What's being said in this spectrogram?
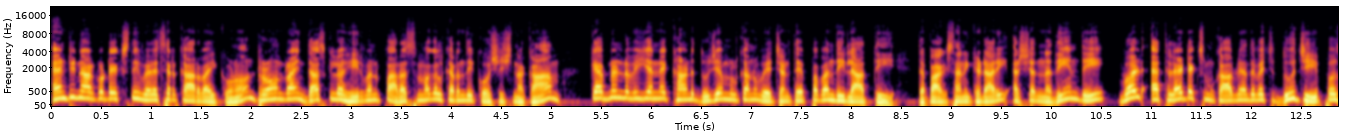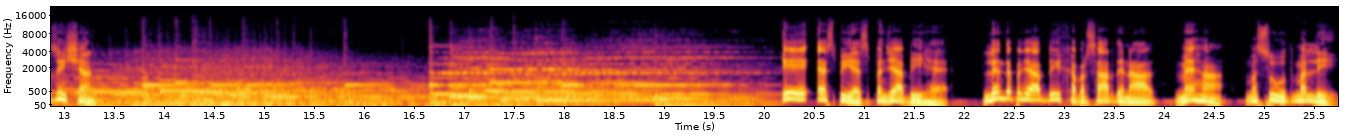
ਐਂਟੀ ਨਾਰਕੋਟਿਕਸ ਦੀ ਵੇਲੇ ਸਿਰ ਕਾਰਵਾਈ ਕੋਲੋਂ ਡਰੋਨ ਰਾਹੀਂ 10 ਕਿਲੋ ਹੀਰੋਇਨ ਭਾਰਤ ਸਮਗਲ ਕਰਨ ਦੀ ਕੋਸ਼ਿਸ਼ ਨਾਕਾਮ। ਕੈਬਨਿਟ ਡਿਵੀਜ਼ਨ ਨੇ ਖੰਡ ਦੂਜੇ ਮੁਲਕਾਂ ਨੂੰ ਵੇਚਣ ਤੇ ਪਾਬੰਦੀ ਲਾਤੀ। ਤੇ ਪਾਕਿਸਤਾਨੀ ਖਿਡਾਰੀ ਅਰਸ਼ਦ ਨਦੀਮ ਦੀ ਵਰਲਡ ਐਥਲੈਟਿਕਸ ਮੁਕਾਬਲਿਆਂ ਦੇ ਵਿੱਚ ਦੂਜੀ ਪੋਜੀਸ਼ਨ। ਇਹ ਐਸਪੀਐਸ ਪੰਜਾਬੀ ਹੈ। ਲਿੰਦ ਪੰਜਾਬ ਦੀ ਖਬਰਸਾਰ ਦੇ ਨਾਲ ਮੈਂ ਹਾਂ ਮਸੂਦ ਮੱਲੀ।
